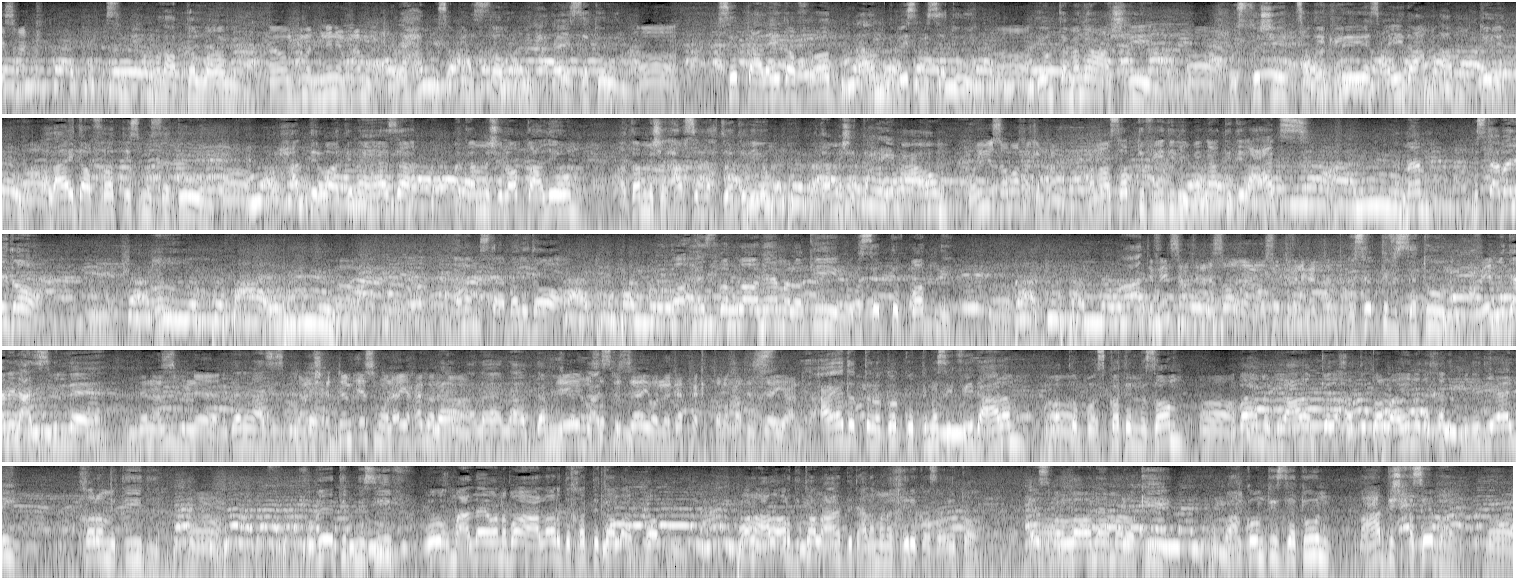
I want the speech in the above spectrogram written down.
اسمك؟ اسمي محمد عبد الله. أمين آه محمد. منين يا محمد؟ من أحد مصابين الثورة من حدائق الزيتون. آه. سبت على إيد أفراد الأمن باسم الزيتون. آه. يوم 28 آه. واستشهد صديق ليا سعيد أحمد عبد المطلب. على أيدي أفراد اسم الزيتون. ولحد دلوقتنا هذا ما تمش القبض عليهم. ما تمش الحبس الاحتياطي ليهم ما تمش التحقيق معاهم وايه إصاباتك يا محمد؟ أنا اصبت في إيدي اليمين أدت إلى عجز تمام مستقبلي ضاع آه. أنا مستقبلي ضاع. ضاع حسب الله ونعم الوكيل وسبت في بطني. انت فين ساعة الإصابة؟ يعني أصبت فين حتة؟ وسبت في الزيتون فين؟ ميدان العزيز بالله. ميدان عزيز بالله. ميدان العزيز بالله. يعني مش قدام اسم ولا أي حاجة ولا لا لا لا قدام ميدان العزيز أصبت إزاي ولا جات لك الطلقات إزاي يعني؟ عيادة الطلقات كنت ماسك في ايدي علم وبطلب باسقاط النظام آه. وبعمل بالعلم كده خدت طلقة هنا دخلت من إيدي آلي. خرمت ايدي. فوجئت بنزيف واغمى عليا وأنا بقى على الأرض خدت طلقة في بطني. وأنا على الأرض طلقة عدت على مناخيري كسرتها. حسب الله ونعم الوكيل. وحكومة الزيتون ما حدش حاسبها.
